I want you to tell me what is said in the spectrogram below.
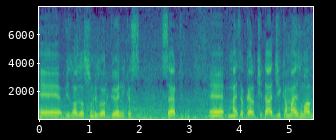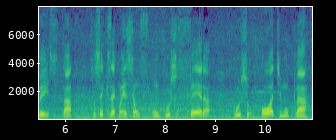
é, visualizações orgânicas, certo? É, mas eu quero te dar a dica mais uma vez, tá? Se você quiser conhecer um, um curso fera, curso ótimo para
